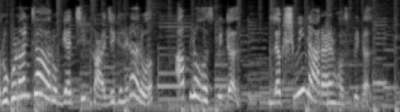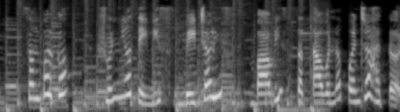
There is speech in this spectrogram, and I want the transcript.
रुग्णांच्या आरोग्याची काळजी घेणारं आपलं हॉस्पिटल लक्ष्मी नारायण हॉस्पिटल संपर्क शून्य तेवीस बेचाळीस बावीस सत्तावन्न पंचाहत्तर.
